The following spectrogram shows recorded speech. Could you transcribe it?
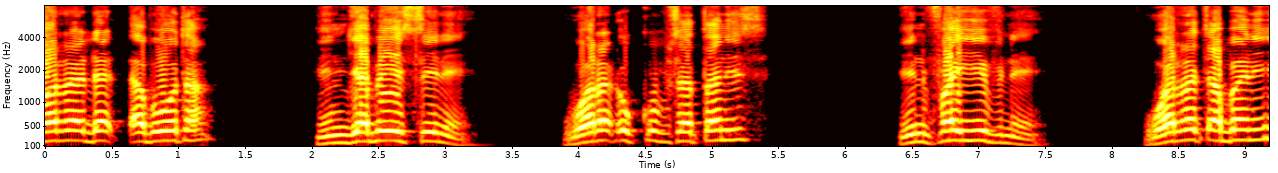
warra dadhaboota hin jabeessine warra dhukkubsatanis hin fayyifne warra cabani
